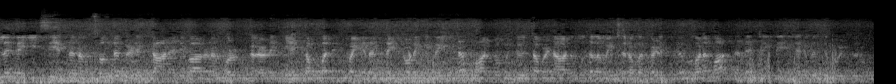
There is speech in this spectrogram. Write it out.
இலங்கையை சேர்ந்த நம் சொந்தங்களுக்கான நிவாரணப் பொருட்கள் அடங்கிய கப்பலின் பயணத்தை தொடங்கி வைத்த மாண்புமிகு தமிழ்நாடு முதலமைச்சர் அவர்களுக்கு மனமார்ந்த நன்றியினை தெரிவித்துக் கொள்கிறோம்.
